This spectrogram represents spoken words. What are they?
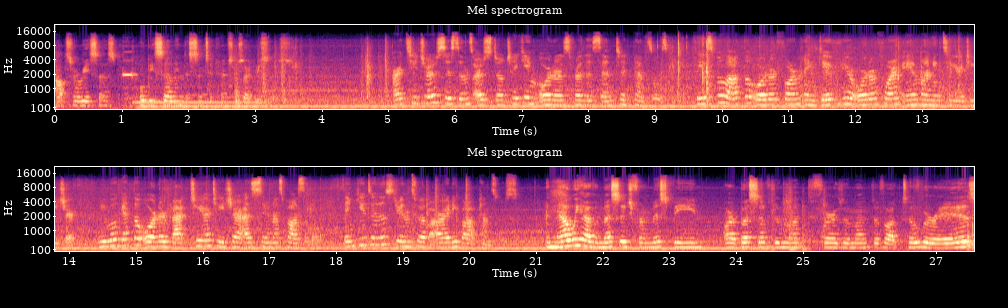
out for recess, will be selling the scented pencils at recess. Our teacher assistants are still taking orders for the scented pencils. Please fill out the order form and give your order form and money to your teacher. We will get the order back to your teacher as soon as possible. Thank you to the students who have already bought pencils. And now we have a message from Miss Bean. Our bus of the month for the month of October is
